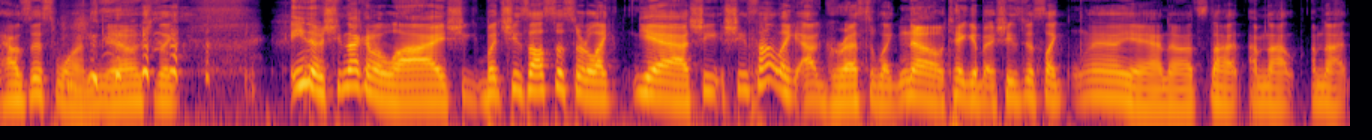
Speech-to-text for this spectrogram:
how's this one? You know, and she's like, you know, she's not gonna lie. She, but she's also sort of like, yeah, she, she's not like aggressive, like, no, take it back. She's just like, eh, yeah, no, it's not. I'm not, I'm not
